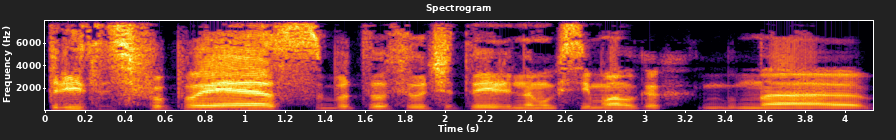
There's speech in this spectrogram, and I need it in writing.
30 FPS, Battlefield 4 на максималках на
